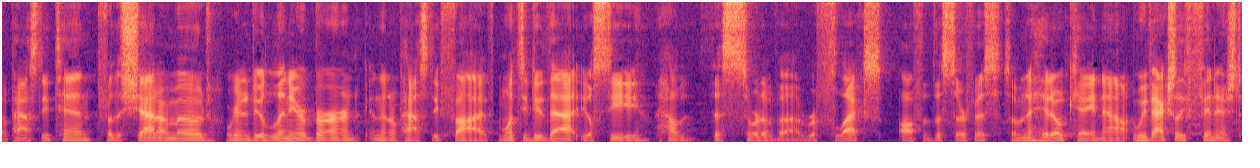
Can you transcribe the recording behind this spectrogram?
opacity 10. For the shadow mode, we're gonna do linear burn and then opacity 5. Once you do that, you'll see how this sort of uh, reflects off of the surface. So I'm gonna hit OK now. We've actually finished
